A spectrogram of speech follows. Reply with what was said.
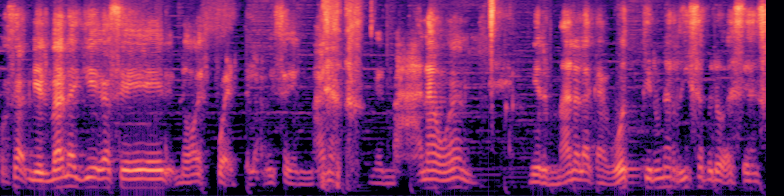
O sea, mi hermana llega a ser. No, es fuerte la risa de mi hermana. mi hermana, weón. Mi hermana la cagó, tiene una risa, pero a veces es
